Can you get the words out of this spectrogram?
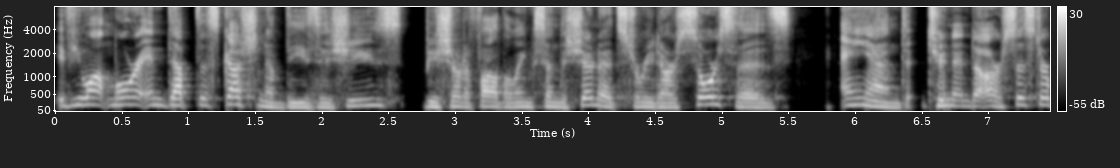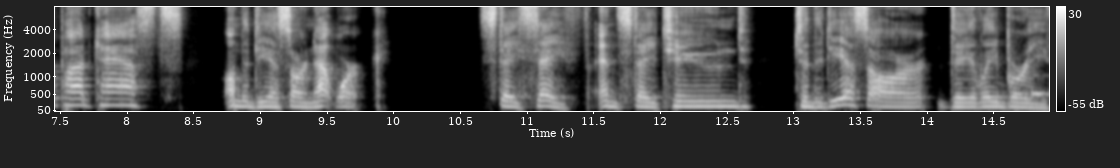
If you want more in depth discussion of these issues, be sure to follow the links in the show notes to read our sources and tune into our sister podcasts on the DSR network. Stay safe and stay tuned to the DSR Daily Brief.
